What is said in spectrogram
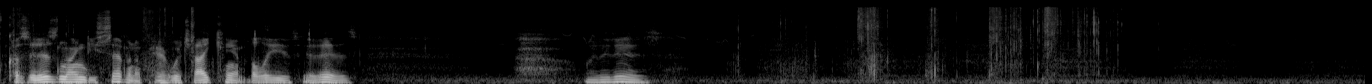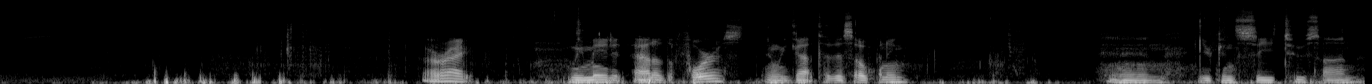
because it is 97 up here, which I can't believe it is what it is. All right, we made it out of the forest and we got to this opening and you can see Tucson,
